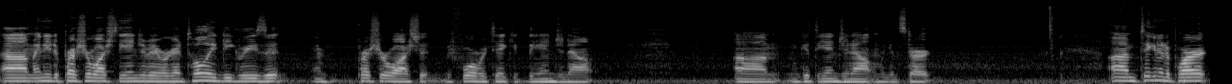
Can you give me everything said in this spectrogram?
Um, I need to pressure wash the engine bay. We're going to totally degrease it and pressure wash it before we take the engine out. Um, get the engine out and we can start um, taking it apart.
